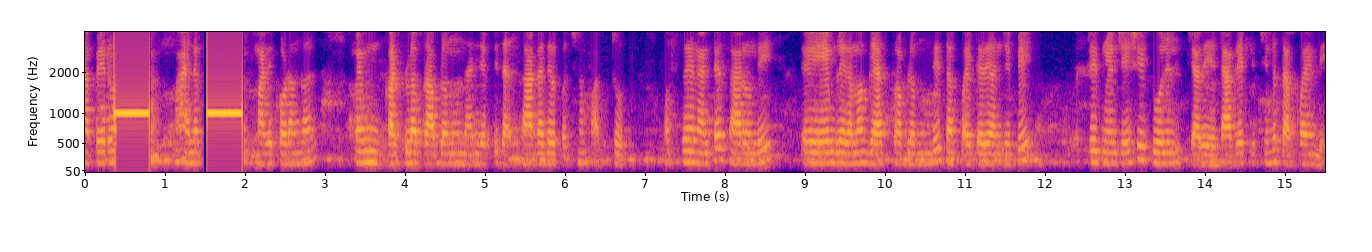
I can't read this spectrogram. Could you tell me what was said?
నా పేరు ఆయన మాది కొడంగల్. మేము కడుపులో ప్రాబ్లం ఉందని చెప్పి సార్ దగ్గరకు వచ్చినాం ఫస్ట్. వస్తేనంటే సార్ ఉండి ఏం లేదమ్మా గ్యాస్ ప్రాబ్లం ఉంది తక్కువ అవుతుంది అని చెప్పి ట్రీట్మెంట్ చేసి గోళీలు ఇచ్చి ట్యాబ్లెట్లు టాబ్లెట్లు ఇచ్చిండు తక్కువైంది.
